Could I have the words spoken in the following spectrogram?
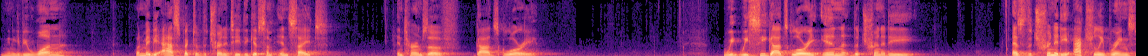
I'm going to give you one, one maybe aspect of the Trinity to give some insight in terms of God's glory we, we see God's glory in the Trinity as the Trinity actually brings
